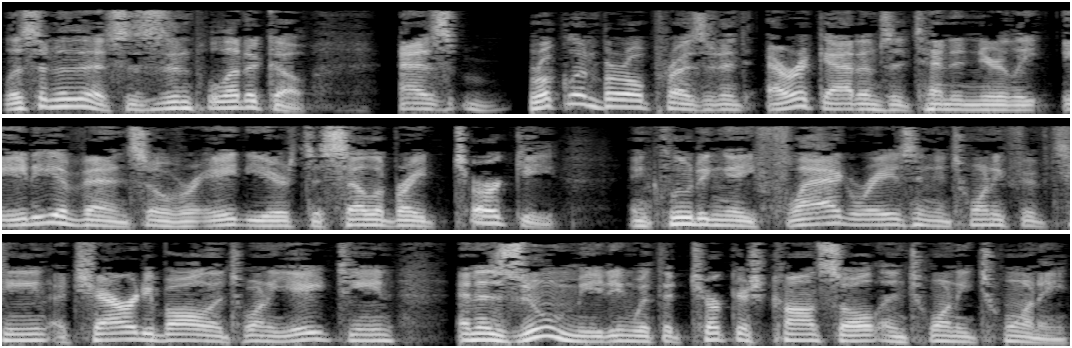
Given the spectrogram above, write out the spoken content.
Listen to this. This is in Politico. As Brooklyn Borough President, Eric Adams attended nearly 80 events over eight years to celebrate Turkey, including a flag raising in 2015, a charity ball in 2018, and a Zoom meeting with the Turkish consul in 2020.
